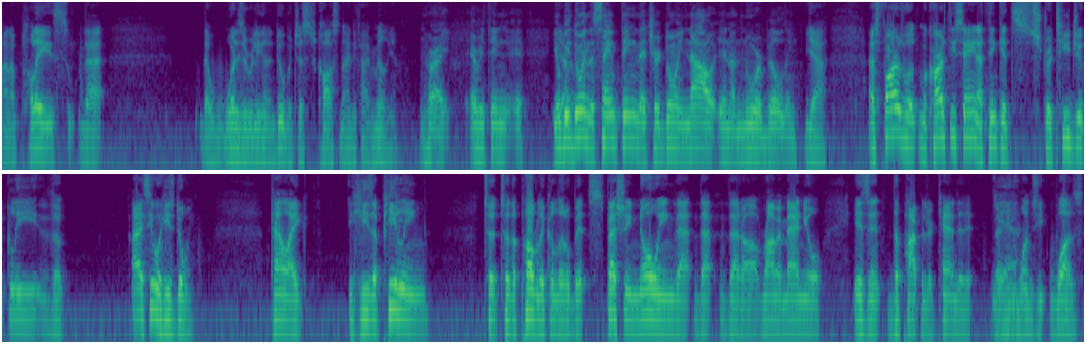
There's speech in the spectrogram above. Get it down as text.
on a place that that what is it really going to do but just cost 95 million? Right. Everything eh, you'll be doing the same thing that you're doing now in a newer building. Yeah as far as what mccarthy's saying i think it's strategically the i see what he's doing. Kind of like he's appealing to to the public a little bit especially knowing that that that uh Rahm Emanuel isn't the popular candidate that Yeah. he once was.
